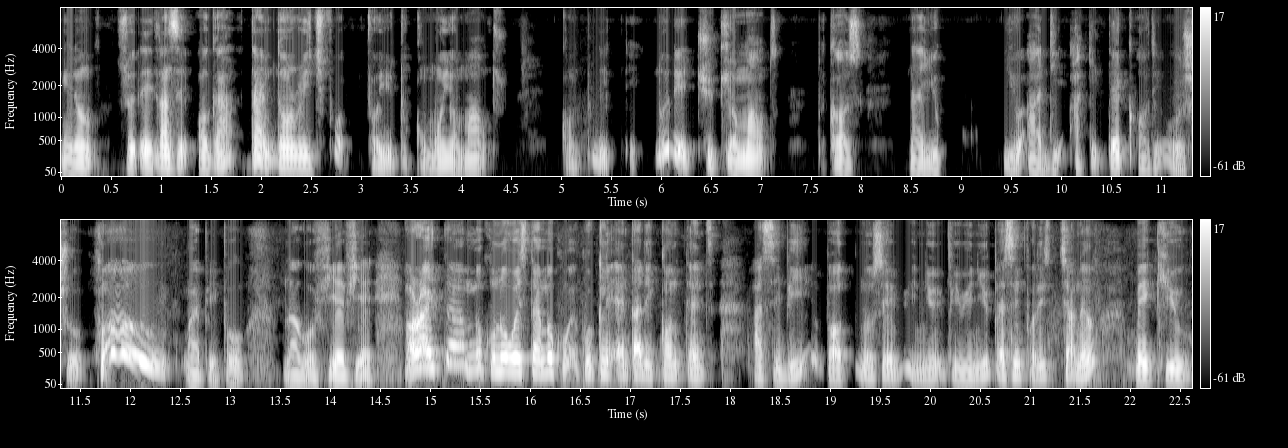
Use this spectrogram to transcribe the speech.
You know, so they can say, Oga, time don't reach for, for you to come on your mouth completely. No, they choke your mouth because now you you are the architect of the show. Oh, my people, now go fear fear. All right, um, no no waste time. No quickly enter the content as it be. But no say if you new if you new person for this channel, make you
